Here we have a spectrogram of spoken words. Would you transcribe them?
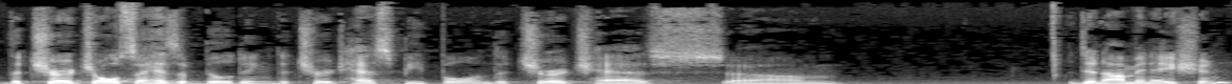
the church also has a building. The church has people. And the church has um, denomination,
